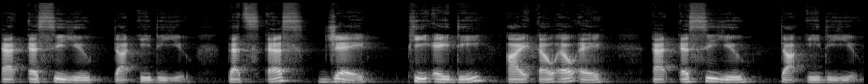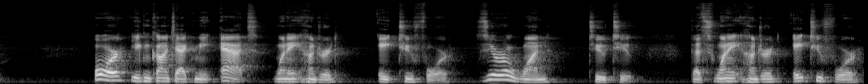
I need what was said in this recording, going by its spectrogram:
at scu.edu. That's sj P A D I L L A, at scu.edu. Or you can contact me at 1 800 824 0122. That's 1 800 824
